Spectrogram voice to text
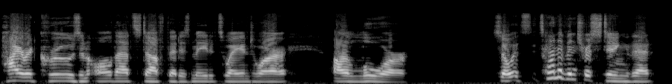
pirate crews, and all that stuff that has made its way into our our lore. So it's it's kind of interesting that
